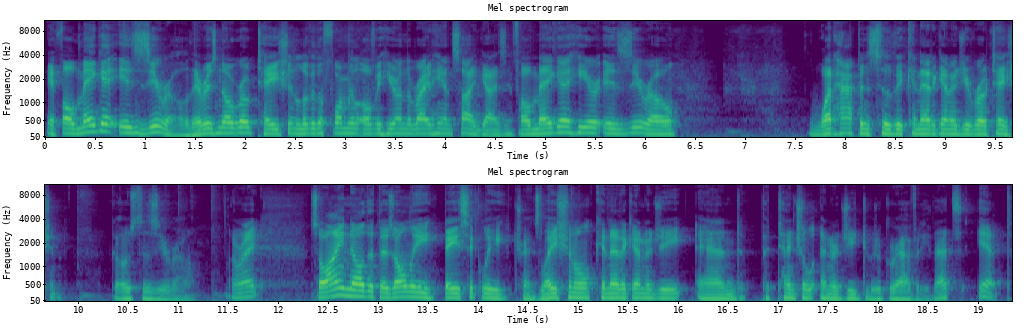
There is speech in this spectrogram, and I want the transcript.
If omega is zero, there is no rotation. Look at the formula over here on the right hand side, guys. If omega here is zero, what happens to the kinetic energy of rotation? Goes to zero. All right. So I know that there's only basically translational kinetic energy and potential energy due to gravity. That's it.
